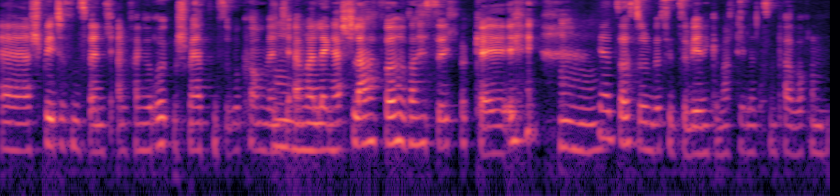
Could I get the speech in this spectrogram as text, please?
Äh, spätestens, wenn ich anfange, Rückenschmerzen zu bekommen, wenn ich einmal länger schlafe, weiß ich, okay, jetzt hast du ein bisschen zu wenig gemacht die letzten paar Wochen.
